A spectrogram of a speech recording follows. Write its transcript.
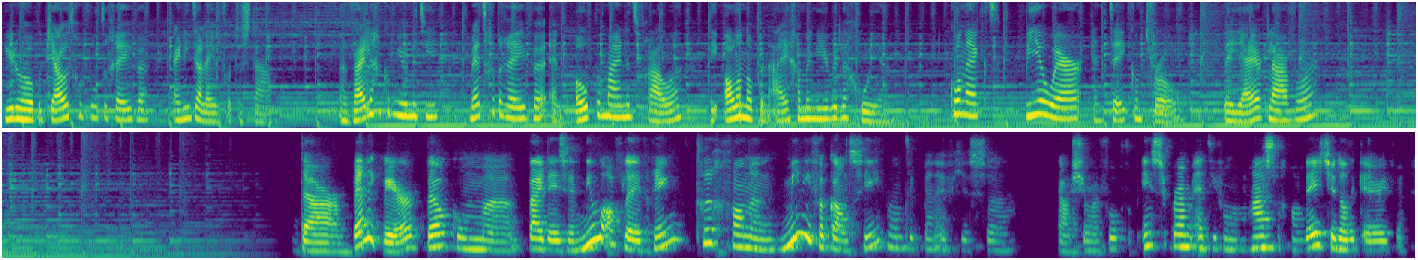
Hierdoor hoop ik jou het gevoel te geven er niet alleen voor te staan. Een veilige community met gedreven en open-minded vrouwen die allen op hun eigen manier willen groeien. Connect, be aware en take control. Ben jij er klaar voor? Daar ben ik weer. Welkom uh, bij deze nieuwe aflevering. Terug van een mini-vakantie. Want ik ben eventjes, nou, als je me volgt op Instagram, Etty van der Haastig, dan weet je dat ik er even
